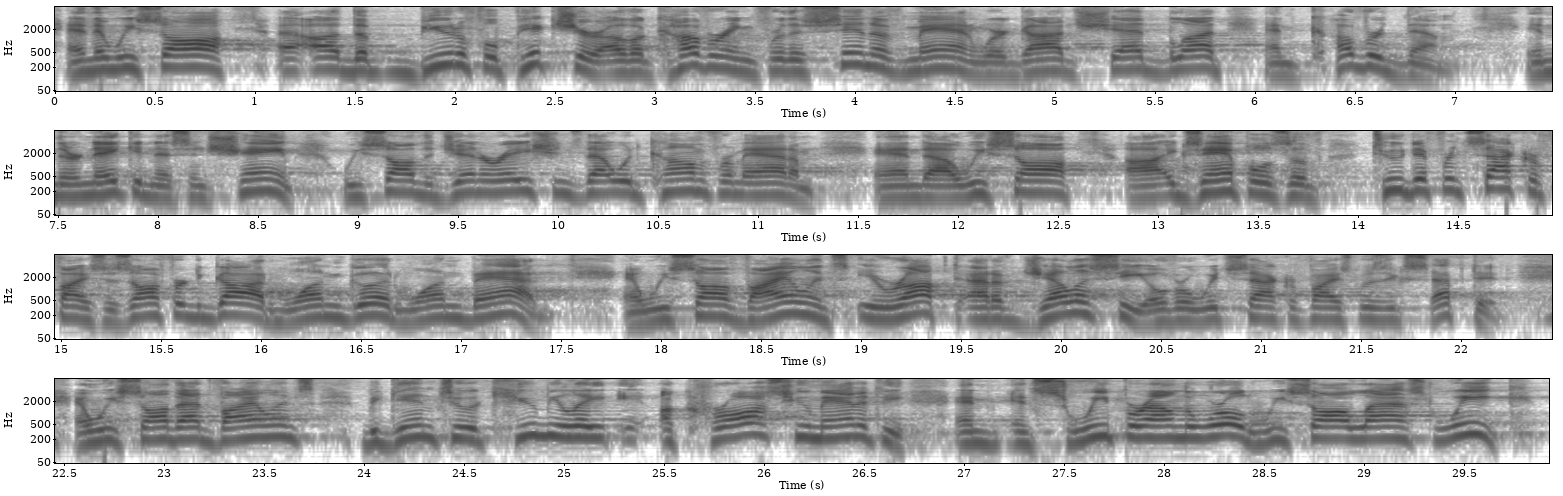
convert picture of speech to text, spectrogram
And then we saw uh, uh, the beautiful picture of a covering for the sin of man where God shed blood and covered them in their nakedness and shame. We saw the generations that would come from Adam. And uh, we saw uh, examples of two different sacrifices offered to God one good, one bad. And we saw violence erupt out of jealousy over which sacrifice was accepted. And we saw that violence begin to accumulate across humanity and, and sweep around the world. We saw last week.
